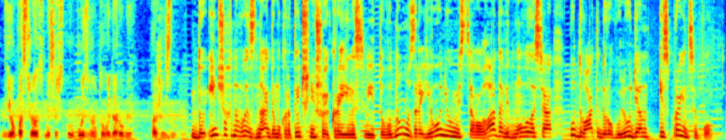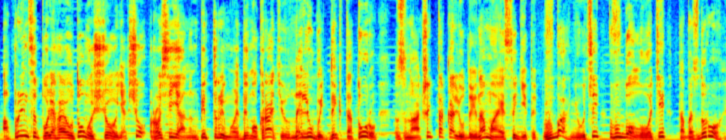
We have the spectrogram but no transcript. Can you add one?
где он построил мастерскую, будет грунтовой дорогой по жизни. До інших новин з найдемократичнішої країни світу в одному з регіонів місцева влада відмовилася будувати дорогу людям із принципу. А принцип полягає у тому, що якщо росіянин підтримує демократію, не любить диктатуру, значить така людина має сидіти в багнюці, в болоті та без дороги.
